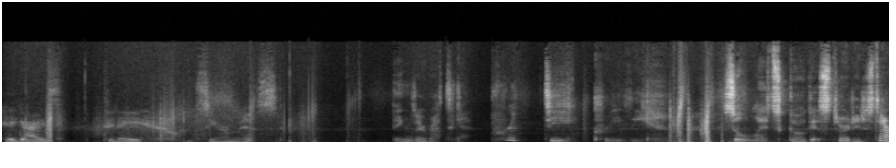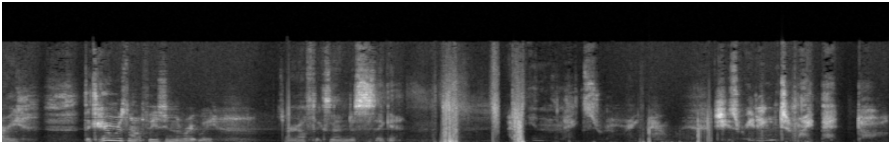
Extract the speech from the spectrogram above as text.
Hey guys, today on Sierra Mist, things are about to get pretty crazy. So let's go get started. Sorry, the camera's not facing the right way. Sorry, I'll fix it in just a second. I'm in the next room right now. She's reading to my pet dog.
